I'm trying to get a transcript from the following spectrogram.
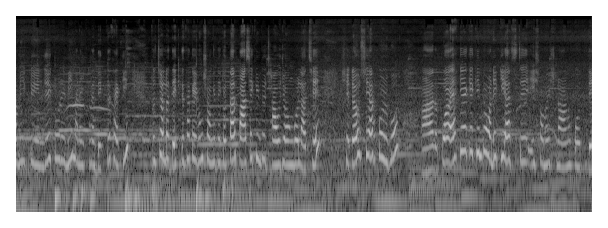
আমি একটু এনজয় করে নিই মানে এখানে দেখতে থাকি। তো চলো দেখতে থাকো এবং সঙ্গে থেকো। তার পাশে কিন্তু ঝাউ জঙ্গল আছে, সেটাও শেয়ার করব। আর একে একে কিন্তু অনেকেই আসছে এই সময় স্নান করতে।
